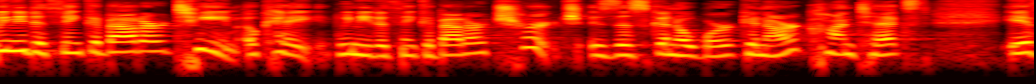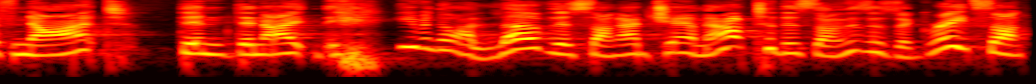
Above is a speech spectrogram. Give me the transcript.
We need to think about our team. Okay, we need to think about our church. Is this going to work in our context? If not, then, then I, even though I love this song, I jam out to this song. This is a great song,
